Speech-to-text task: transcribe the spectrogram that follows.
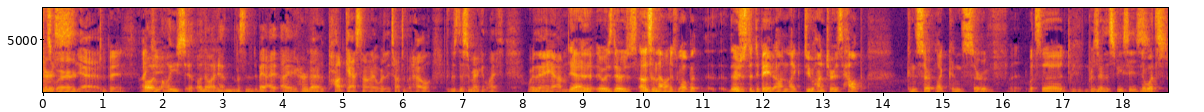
hunters, squared yeah. debate. Oh, IG. oh, you, oh no, I haven't listened to the debate. I, I heard a podcast on it where they talked about how I think it was This American Life, where they um Yeah, it was. There's. I listened to that one as well, but there's just a debate on like, do hunters help conserve, like conserve? What's the preserve the species. No, what's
